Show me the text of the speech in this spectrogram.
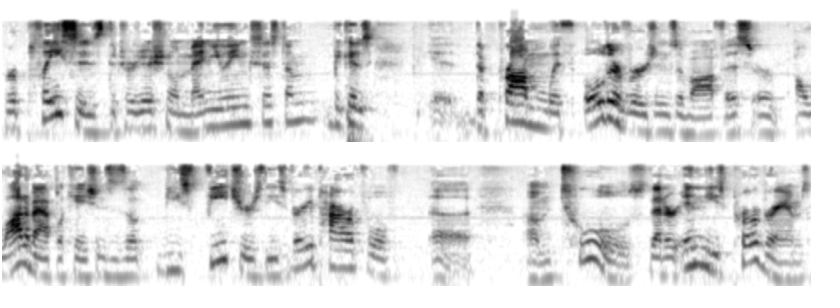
replaces the traditional menuing system because uh, the problem with older versions of Office or a lot of applications is that these features, these very powerful uh, um, tools that are in these programs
